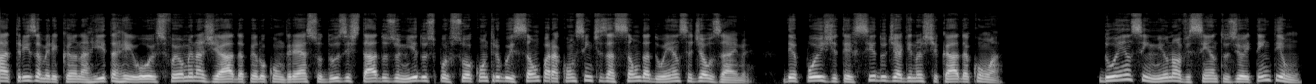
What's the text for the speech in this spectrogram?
a atriz americana Rita Hayworth foi homenageada pelo Congresso dos Estados Unidos por sua contribuição para a conscientização da doença de Alzheimer, depois de ter sido diagnosticada com a doença em 1981.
